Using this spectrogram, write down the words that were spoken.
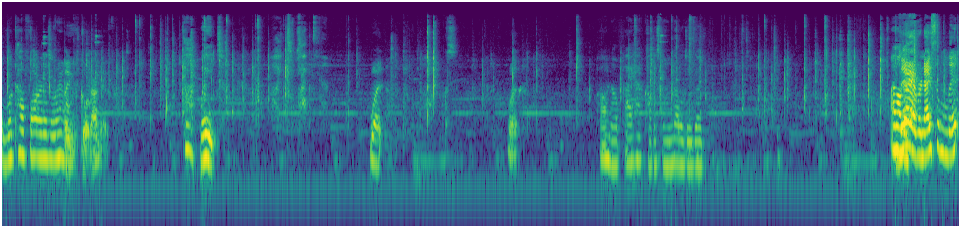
Look how far it is around. But you could go around it. Oh, Wait. What? What? Oh no, I have cobblestone. That will do good. I'm. There, we're nice and lit.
